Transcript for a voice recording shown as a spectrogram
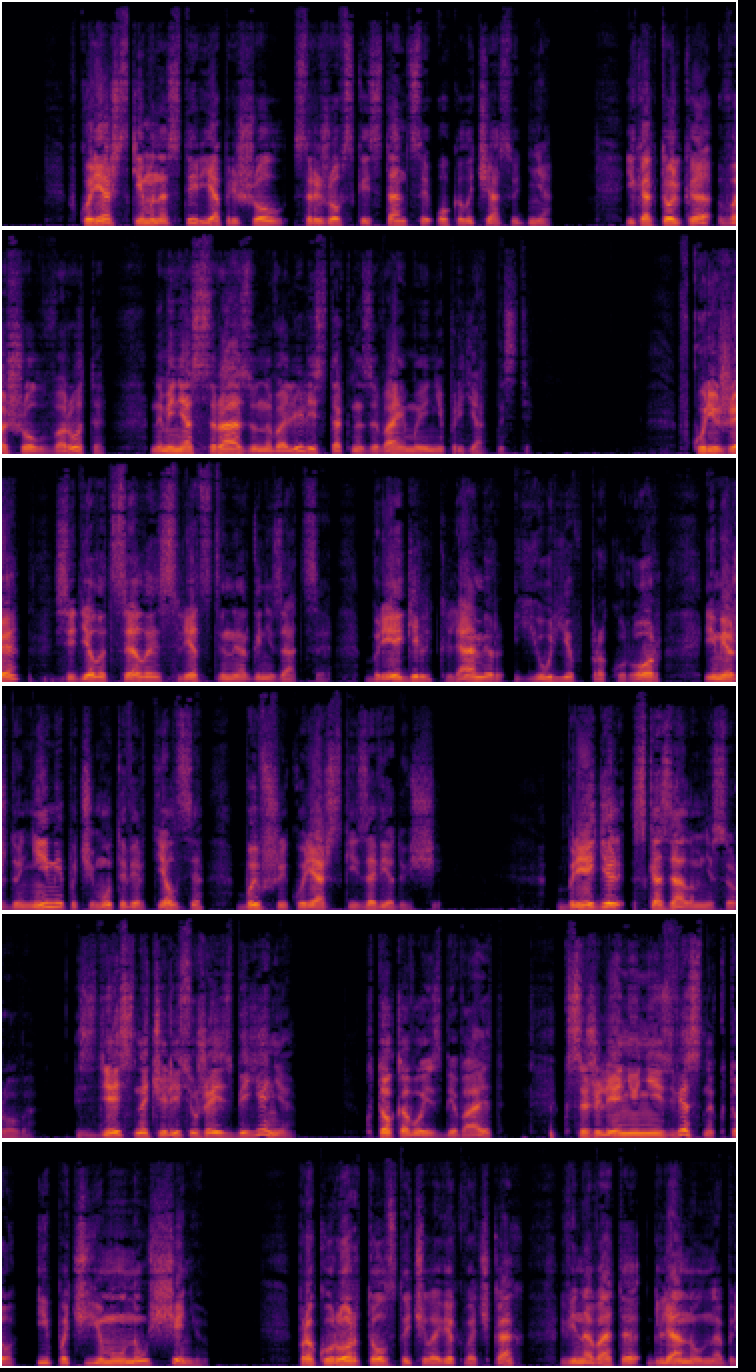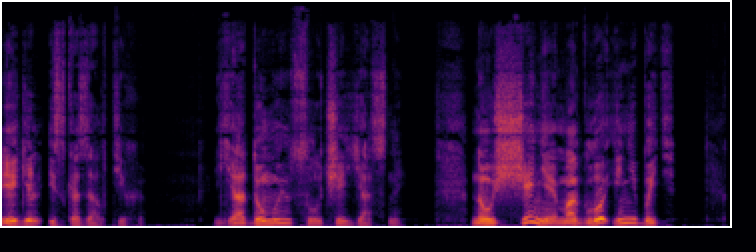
В Куряжский монастырь я пришел с Рыжовской станции около часу дня. И как только вошел в ворота, на меня сразу навалились так называемые неприятности. В Куреже сидела целая следственная организация. Брегель, Клямер, Юрьев, прокурор, и между ними почему-то вертелся бывший куряжский заведующий. Брегель сказала мне сурово, здесь начались уже избиения. Кто кого избивает, к сожалению, неизвестно кто и по чьему наущению. Прокурор, толстый человек в очках, виновато глянул на Брегель и сказал тихо. Я думаю, случай ясный. Наущение могло и не быть.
